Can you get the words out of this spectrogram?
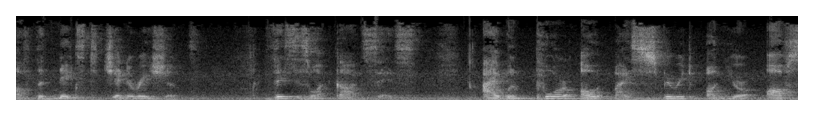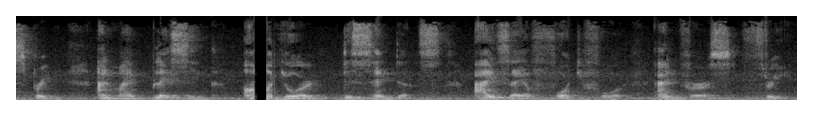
of the next generations. This is what God says. I will pour out my spirit on your offspring and my blessing on your descendants. Isaiah 44 and verse 3.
